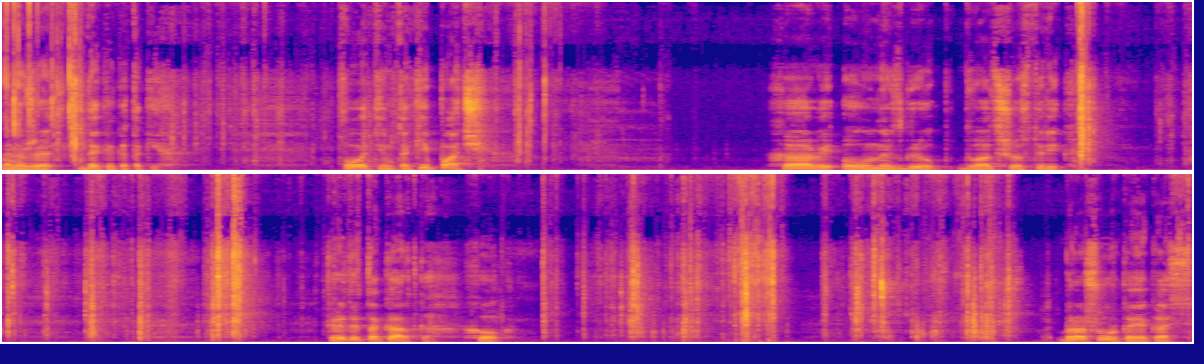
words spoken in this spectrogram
У мене вже декілька таких. Потім такий патч. Harley Owners Group. 26 рік. Кредитна картка. Хок. Брошурка якась.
